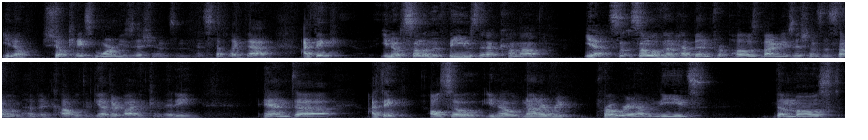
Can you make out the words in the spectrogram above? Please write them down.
you know showcase more musicians and, and, stuff like that. I think you know some of the themes that have come up. Yeah, so, some of them have been proposed by musicians, and some of them have been cobbled together by the committee. And uh, I think also, you know, not every program needs the most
